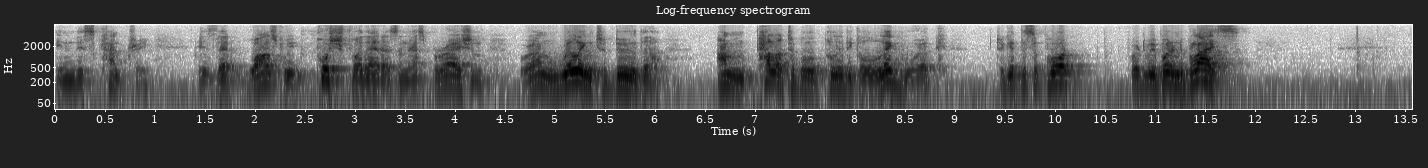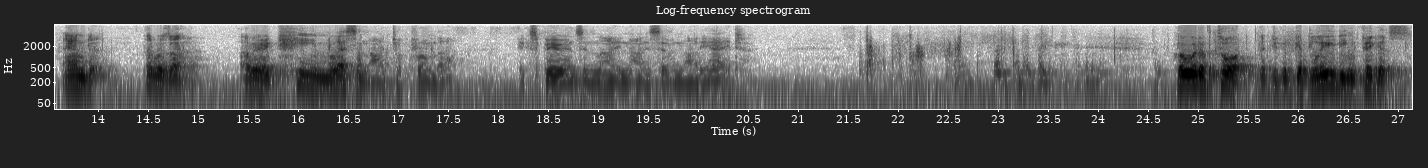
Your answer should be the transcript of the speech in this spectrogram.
in this country, is that whilst we push for that as an aspiration, we're unwilling to do the unpalatable political legwork to get the support for it to be put into place. And that was a, a very keen lesson I took from the experience in 1997-98. Who would have thought that you could get leading figures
